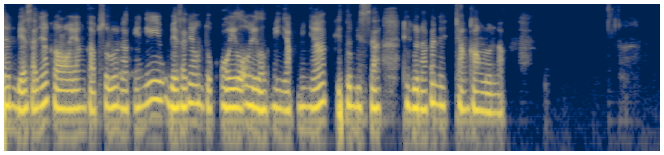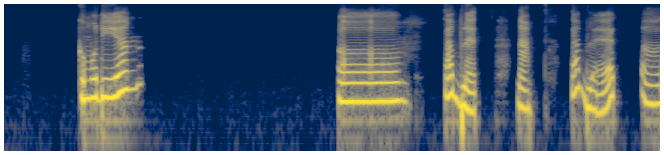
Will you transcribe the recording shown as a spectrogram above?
dan biasanya kalau yang kapsul lunak ini biasanya untuk oil-oil minyak-minyak itu bisa digunakan di cangkang lunak. Kemudian eh, tablet. Nah, tablet eh,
